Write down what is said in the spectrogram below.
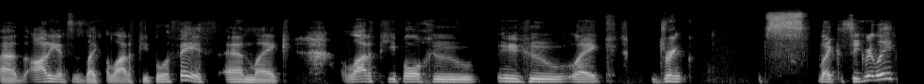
uh, the audience is like a lot of people of faith and like a lot of people who who like drink like secretly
